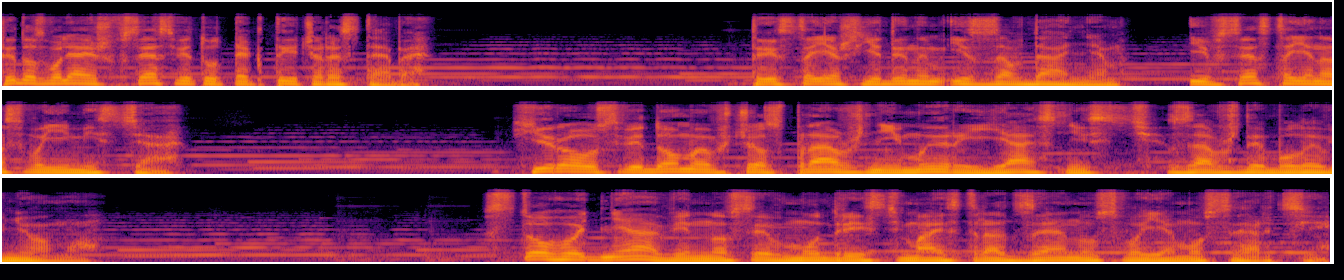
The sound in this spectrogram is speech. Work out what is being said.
ти дозволяєш Всесвіту текти через тебе. Ти стаєш єдиним із завданням, і все стає на свої місця. Хіро усвідомив, що справжній мир і ясність завжди були в ньому. З того дня він носив мудрість майстра Дзен у своєму серці.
